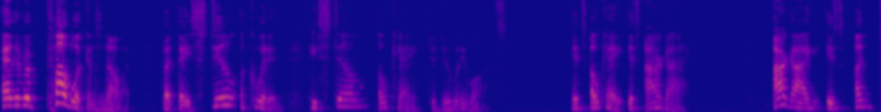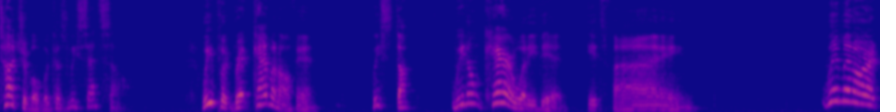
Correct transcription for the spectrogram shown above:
And the Republicans know it. But they still acquitted He's still okay to do what he wants. It's okay. It's our guy. Our guy is untouchable because we said so. We put Brett Kavanaugh in. We stuck. We don't care what he did. It's fine. Women aren't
